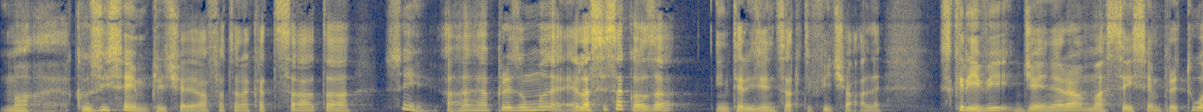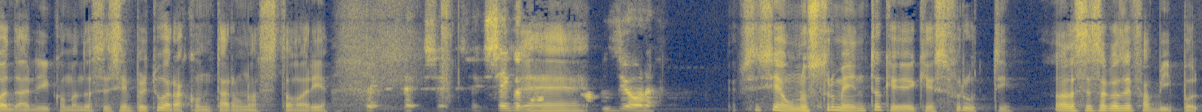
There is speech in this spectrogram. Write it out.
ma è così semplice, ha fatto una cazzata, sì, ha preso un modello, è la stessa cosa intelligenza artificiale. Scrivi, genera, ma sei sempre tu a dargli il comando, sei sempre tu a raccontare una storia. Sì, sì, sì. Segue eh, la visione. Sì, sì, è uno strumento che, che sfrutti. la stessa cosa fa Beeple.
